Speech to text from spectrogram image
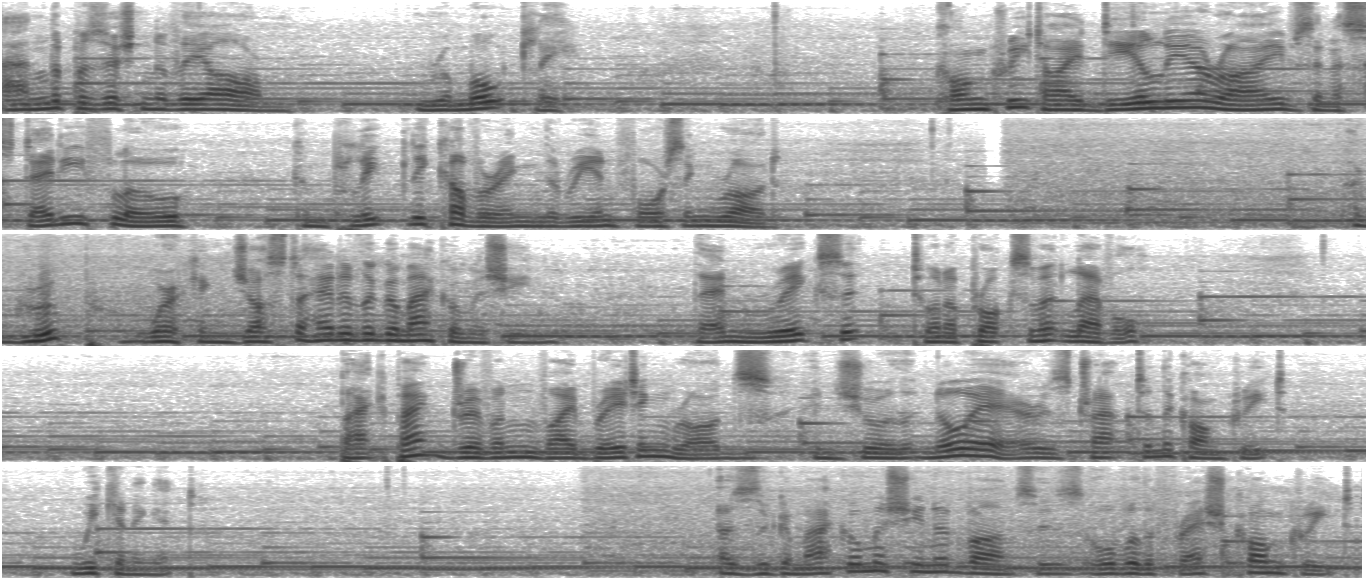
and the position of the arm, remotely. Concrete ideally arrives in a steady flow, completely covering the reinforcing rod. A group working just ahead of the Gomaco machine then rakes it to an approximate level. Backpack driven vibrating rods ensure that no air is trapped in the concrete, weakening it. As the Gomaco machine advances over the fresh concrete,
